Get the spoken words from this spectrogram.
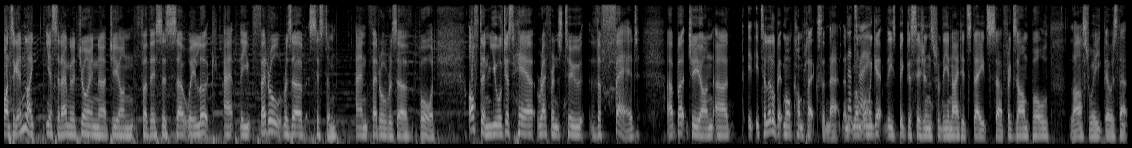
once again, like yesterday, I'm going to join uh, Gian for this as uh, we look at the Federal Reserve System and Federal Reserve Board. Often you will just hear reference to the Fed, uh, but Gian, uh, it, it's a little bit more complex than that. And That's when, right. when we get these big decisions from the United States, uh, for example, last week there was that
